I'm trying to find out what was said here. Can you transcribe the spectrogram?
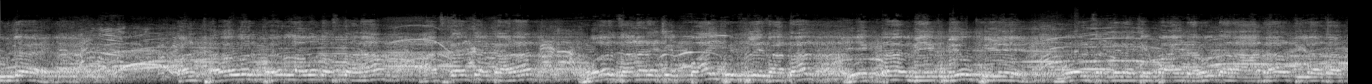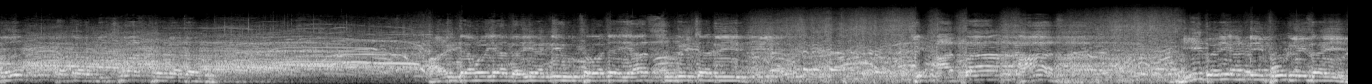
ऊर्जा आहे. पण ठराव त्यामुळे या दहीहंडी उत्सवाच्या या शुभेच्छा देईल की आता आज ही दहीहंडी फोडली जाईल.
